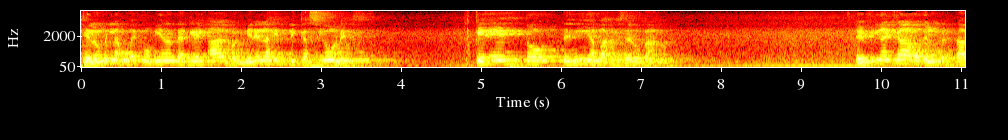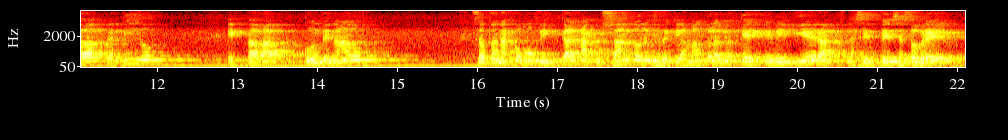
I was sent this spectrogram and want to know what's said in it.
que el hombre y la mujer comieran de aquel árbol. Miren las implicaciones que esto tenía para el ser humano. En fin y al cabo, el hombre estaba perdido, estaba condenado. Satanás como fiscal acusándole y reclamándole a Dios que emitiera la sentencia sobre él.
